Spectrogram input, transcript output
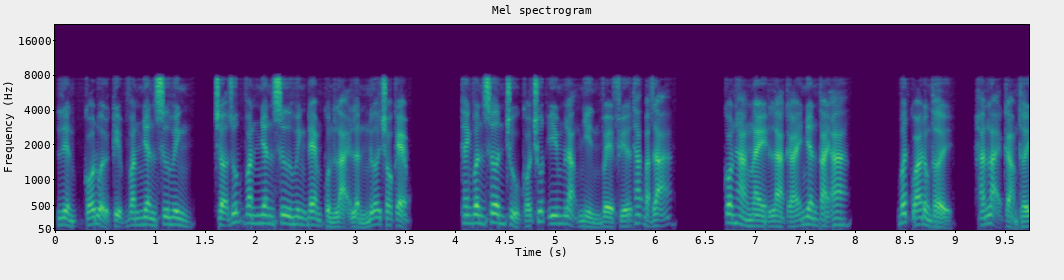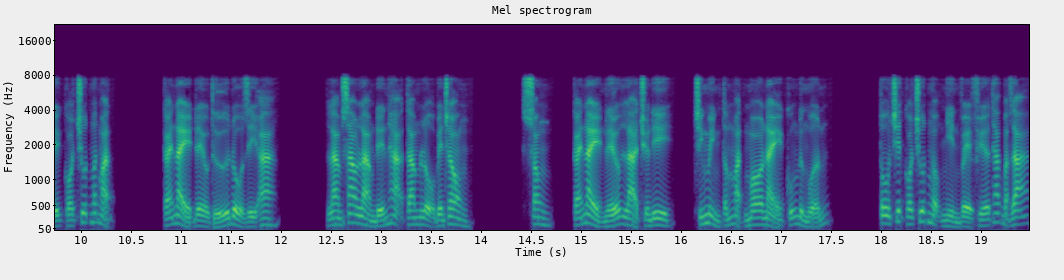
liền có đổi kịp văn nhân sư huynh, trợ giúp văn nhân sư huynh đem quần lại lần nữa cho kẹp. Thanh vân sơn chủ có chút im lặng nhìn về phía thác bạt giã con hàng này là cái nhân tài a. Bất quá đồng thời, hắn lại cảm thấy có chút mất mặt. Cái này đều thứ đồ gì a? Làm sao làm đến hạ tam lộ bên trong? Xong, cái này nếu là chuyến đi, chính mình tấm mặt mo này cũng đừng muốn. Tô chết có chút mộng nhìn về phía thác bạc giã,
